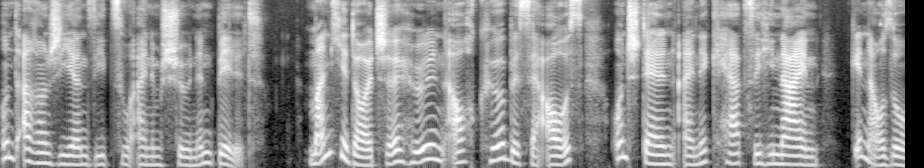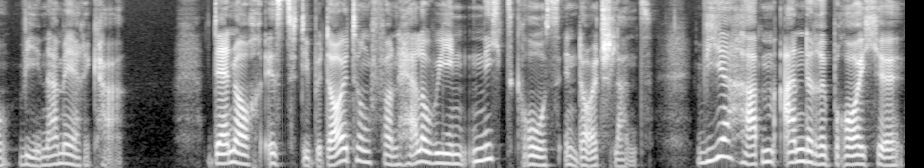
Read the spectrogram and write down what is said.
und arrangieren sie zu einem schönen Bild. Manche Deutsche höhlen auch Kürbisse aus und stellen eine Kerze hinein, genauso wie in Amerika. Dennoch ist die Bedeutung von Halloween nicht groß in Deutschland. Wir haben andere Bräuche,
